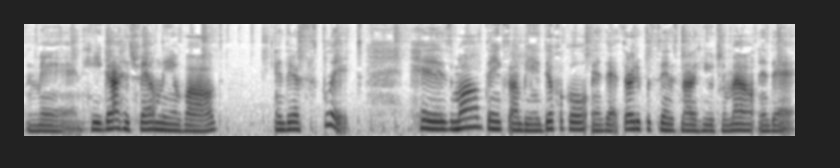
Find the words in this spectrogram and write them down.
man. He got his family involved and they're split. His mom thinks I'm being difficult and that 30% is not a huge amount and that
